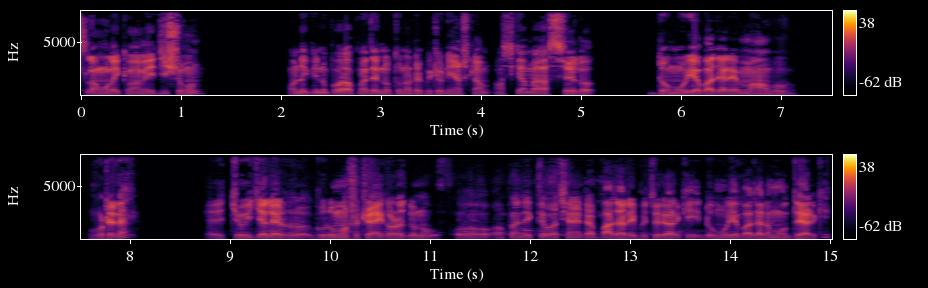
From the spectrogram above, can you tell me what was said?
আসসালামু আলাইকুম, আমি জি সুমন। অনেকদিন পর আপনাদের নতুন একটা ভিডিও নিয়ে আসলাম। আজকে আমরা আসছি হলো ডমুরিয়া বাজারে মাহবুব হোটেলে। চৈজালের গরু মাংস ট্রাই করার জন্য। তো আপনারা দেখতে পাচ্ছেন এটা বাজারের ভিতরে আর কি, ডমুরিয়া বাজারের মধ্যে আর কি।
